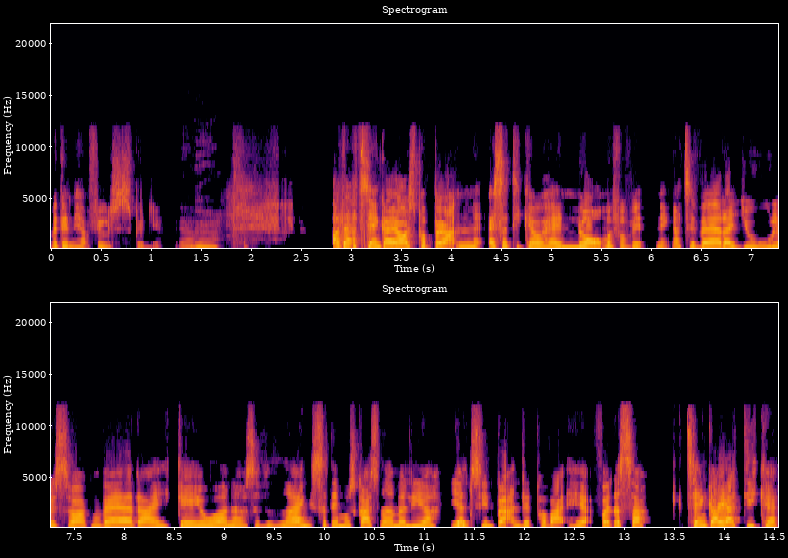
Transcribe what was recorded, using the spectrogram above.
med den her følelsesbølge. Ja. ja. Og der tænker jeg også på børnene. Altså, de kan jo have enorme forventninger til, hvad er der i julesokken, hvad er der i gaverne osv. Så, videre, ikke? så det er måske også noget med lige at hjælpe sine børn lidt på vej her. For ellers så tænker jeg, at de kan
